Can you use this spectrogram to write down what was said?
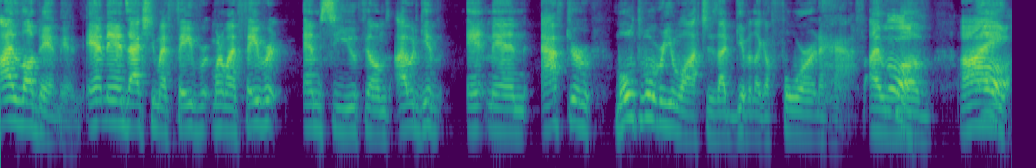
I loved Ant Man. Ant Man's actually my favorite, one of my favorite MCU films. I would give Ant Man after multiple rewatches, I'd give it like a four and a half. I love, I Oh.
